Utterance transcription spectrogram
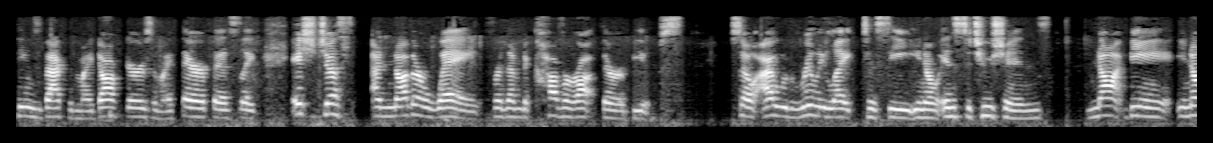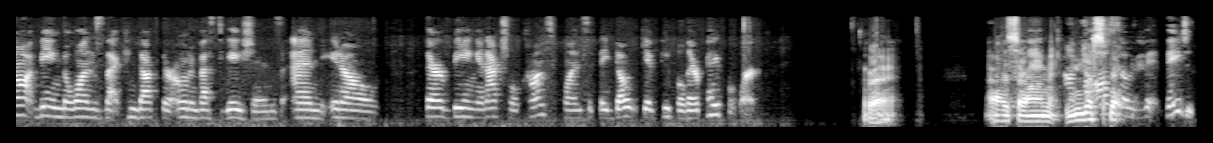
things back with my doctors and my therapists like it's just another way for them to cover up their abuse. So i would really like to see you know institutions not being not being the ones that conduct their own investigations and you know there being an actual consequence if they don't give people their paperwork. Right. All right. So um, you um, just also they, they just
